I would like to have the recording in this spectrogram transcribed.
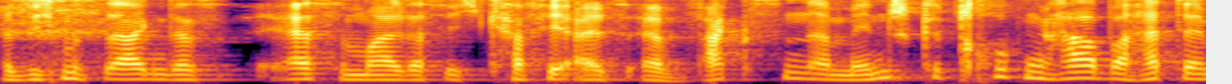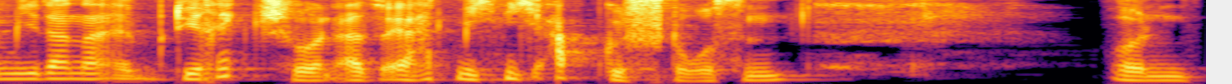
Also ich muss sagen, das erste Mal, dass ich Kaffee als erwachsener Mensch getrunken habe, hat er mir dann direkt schon, also er hat mich nicht abgestoßen. Und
